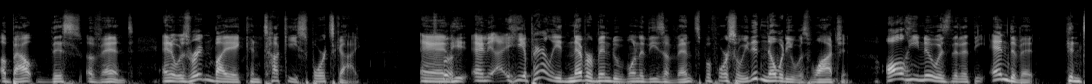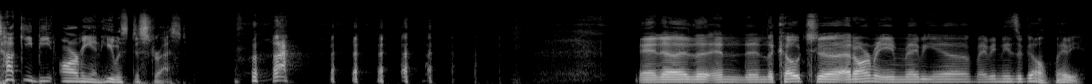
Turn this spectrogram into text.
about this event, and it was written by a Kentucky sports guy, and he and he apparently had never been to one of these events before, so he didn't know what he was watching. All he knew is that at the end of it, Kentucky beat Army, and he was distressed. and uh, the and, and the coach uh, at Army maybe uh, maybe needs to go. Maybe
